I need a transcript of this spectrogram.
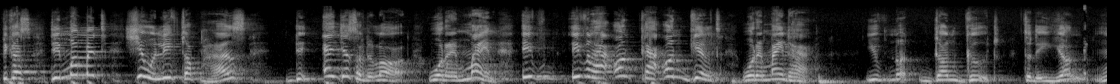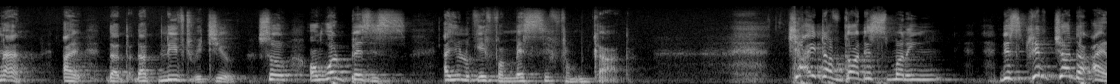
Because the moment she will lift up hands, the angels of the Lord will remind, even, even her own her own guilt will remind her, you've not done good to the young man I, that, that lived with you. So, on what basis are you looking for mercy from God? Child of God, this morning, the scripture that I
